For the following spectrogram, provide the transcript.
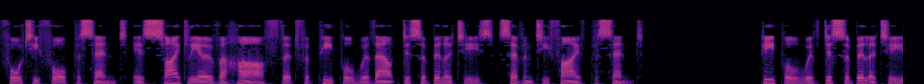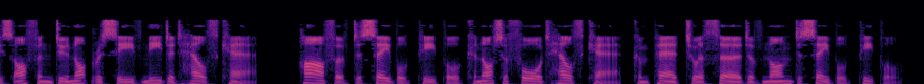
44% is slightly over half that for people without disabilities 75%. People with disabilities often do not receive needed health care. Half of disabled people cannot afford health care, compared to a third of non-disabled people.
